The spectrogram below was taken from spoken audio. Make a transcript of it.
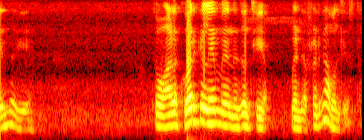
ఏంది సో వాళ్ళ కోరికలు ఏం మేము నిజం చేయం మేము డెఫినెట్గా అమలు చేస్తాం.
